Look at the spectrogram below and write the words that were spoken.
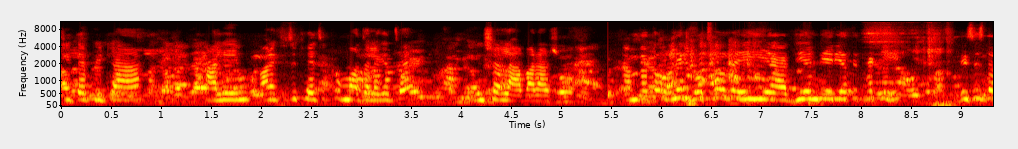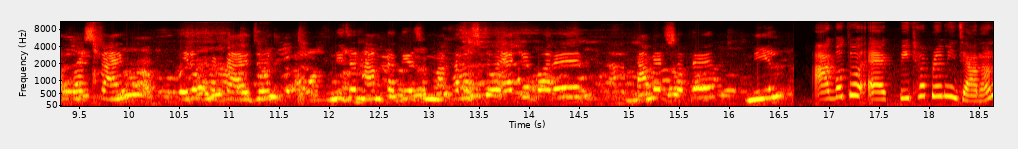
চিতা পিঠা হালিম অনেক কিছু খেয়েছি খুব মজা লেগেছে। ইনশাল্লাহ আবার আসব। আমরা তো অনেক বছর এই ডিএমবি এরিয়াতে থাকি। This is the first time এরকম একটা আয়োজন। নিজের নামটা দিয়েছেন মাথা নষ্ট। একেবারে নামের সাথে মিল। আগত এক পিঠাপ্রেমী জানান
